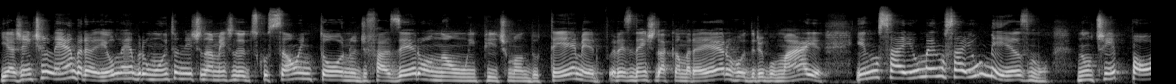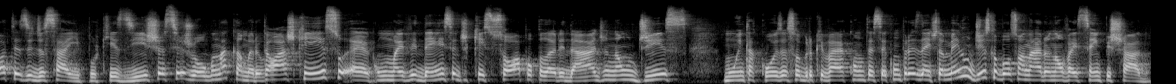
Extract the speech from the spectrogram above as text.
E a gente lembra, eu lembro muito nitidamente da discussão em torno de fazer ou não o impeachment do Temer. O presidente da Câmara era o Rodrigo Maia e não saiu, mas não saiu mesmo. Não tinha hipótese de sair, porque existe esse jogo na Câmara. Então acho que isso é uma evidência de que só a popularidade não diz muita coisa sobre o que vai acontecer com o presidente. Também não diz que o Bolsonaro não vai ser empichado,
